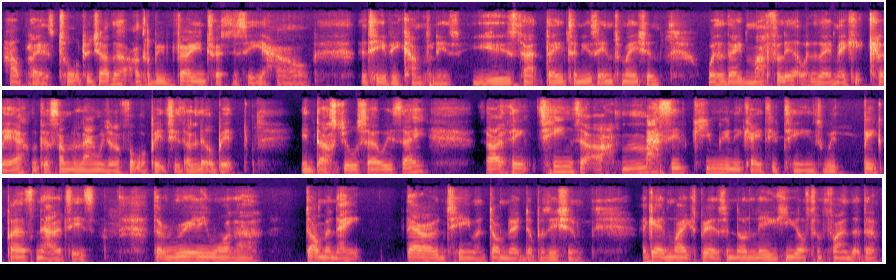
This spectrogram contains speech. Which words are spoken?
how players talk to each other. I'm going to be very interested to see how the TV companies use that data and use the information, whether they muffle it whether they make it clear, because some of the language on a football pitch is a little bit industrial, shall we say. So I think teams that are massive communicative teams with big personalities that really want to dominate their own team and dominate the opposition. Again, my experience in non-league, you often find that the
